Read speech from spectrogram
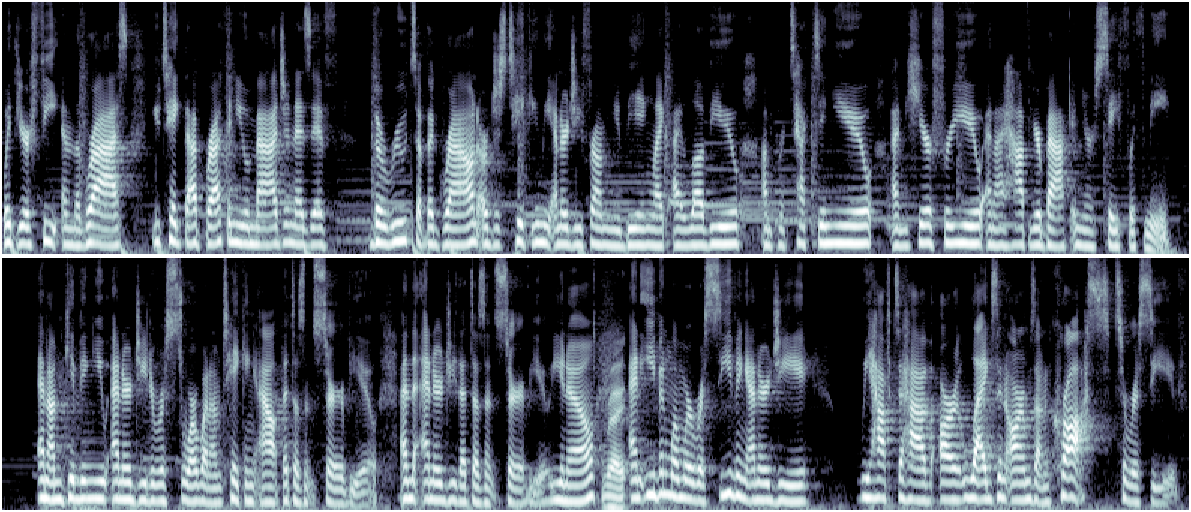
with your feet in the grass, you take that breath and you imagine as if the roots of the ground are just taking the energy from you, being like, I love you, I'm protecting you, I'm here for you, and I have your back and you're safe with me. And I'm giving you energy to restore what I'm taking out that doesn't serve you and the energy that doesn't serve you, you know? Right. And even when we're receiving energy, we have to have our legs and arms uncrossed to receive.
